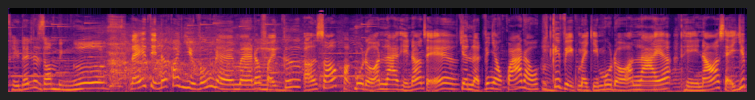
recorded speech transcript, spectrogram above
Thì đấy là do mình ngơ. Đấy thì nó có nhiều vấn đề mà đâu Ừ. phải cứ ở shop hoặc mua đồ online thì nó sẽ chênh lệch với nhau quá đâu. Ừ. cái việc mà chị mua đồ online á thì nó sẽ giúp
